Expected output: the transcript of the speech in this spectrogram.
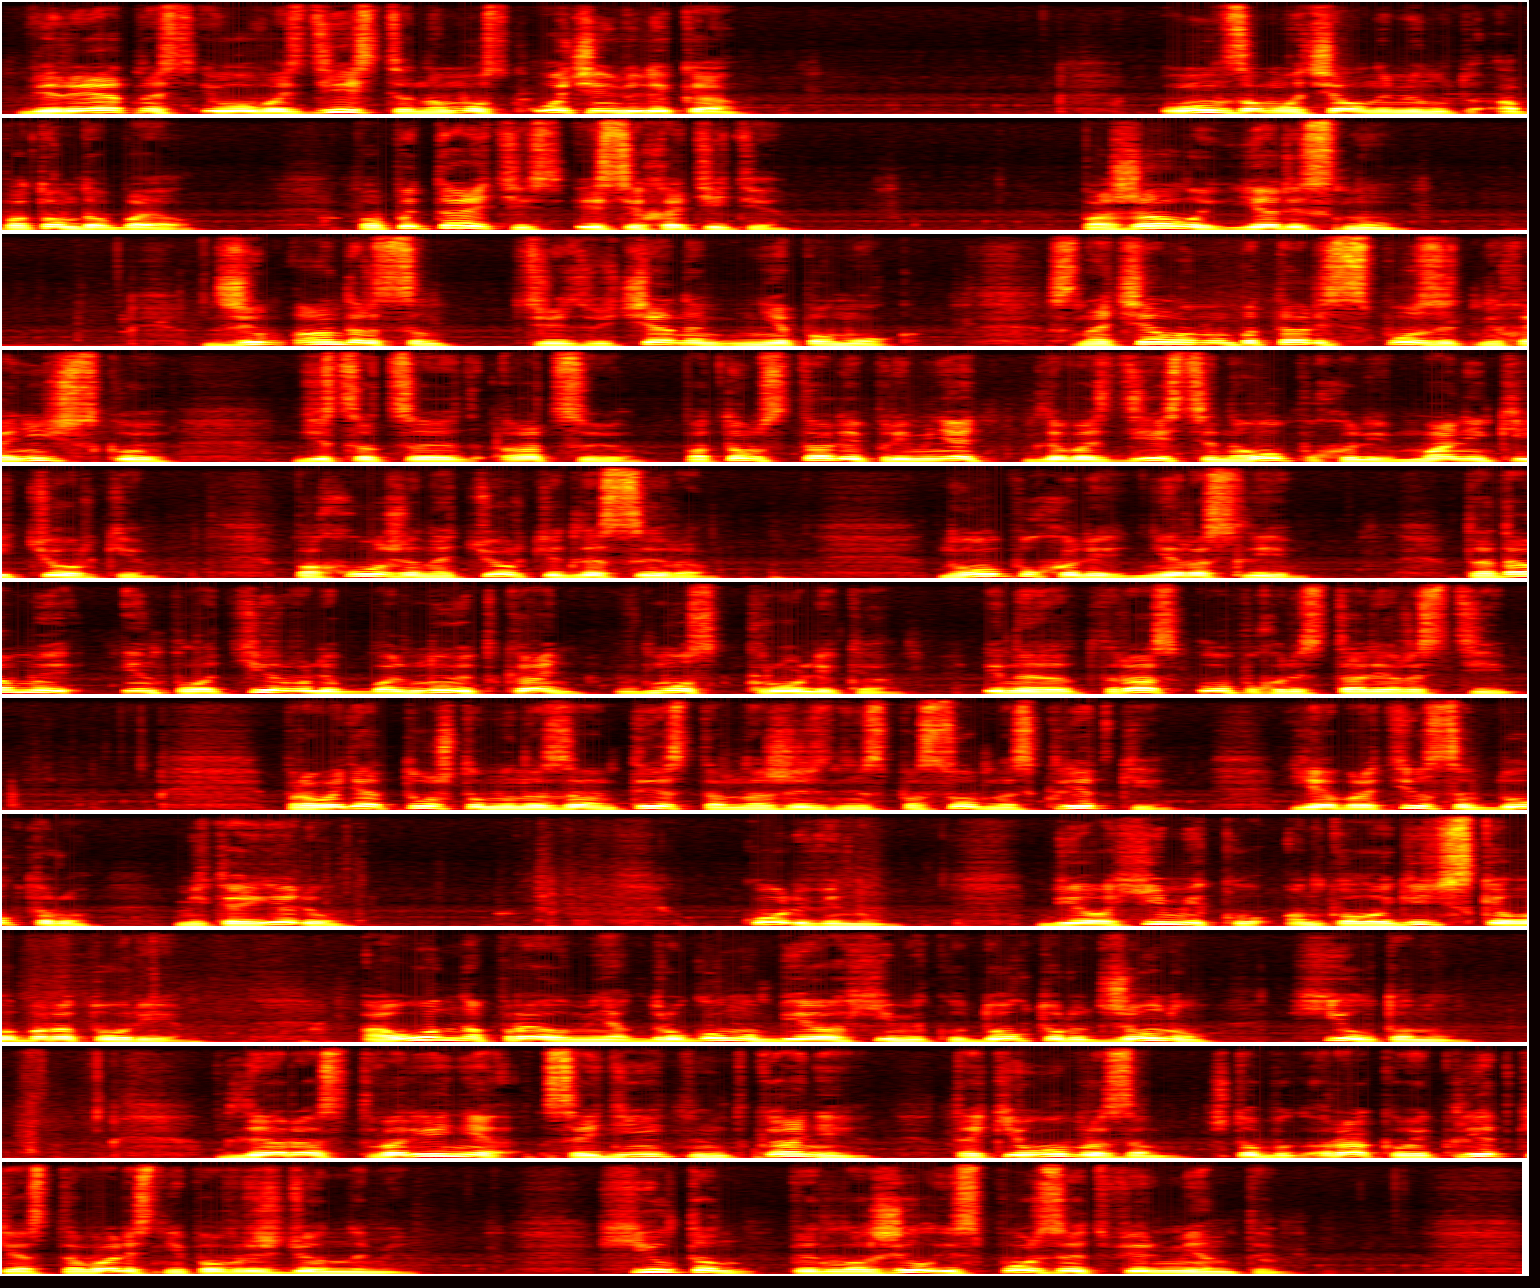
вероятность его воздействия на мозг очень велика. Он замолчал на минуту, а потом добавил. Попытайтесь, если хотите. Пожалуй, я рискну. Джим Андерсон чрезвычайно мне помог. Сначала мы пытались использовать механическую диссоциацию. Потом стали применять для воздействия на опухоли маленькие терки, похожие на терки для сыра. Но опухоли не росли. Тогда мы имплантировали больную ткань в мозг кролика, и на этот раз опухоли стали расти. Проводя то, что мы называем тестом на жизнеспособность клетки, я обратился к доктору Микаэлю Кольвину, биохимику онкологической лаборатории – а он направил меня к другому биохимику, доктору Джону Хилтону, для растворения соединительной ткани таким образом, чтобы раковые клетки оставались неповрежденными. Хилтон предложил использовать ферменты.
